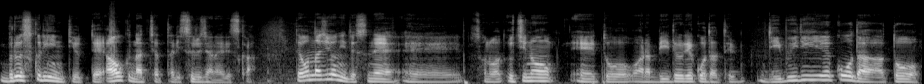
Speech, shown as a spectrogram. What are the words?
ブルースクリーンって言って青くなっちゃったりするじゃないですか。で同じようにですね、えー、そのうちの、えーと、あらビデオレコーダーって DVD レコーダーと、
